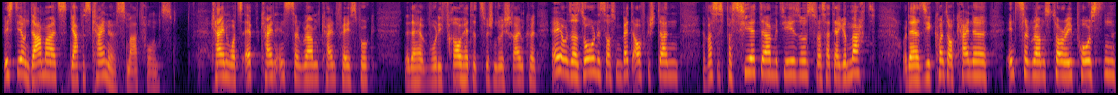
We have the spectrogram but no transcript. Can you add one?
Wisst ihr, und damals gab es keine Smartphones. Kein WhatsApp, kein Instagram, kein Facebook, wo die Frau hätte zwischendurch schreiben können, hey, unser Sohn ist aus dem Bett aufgestanden, was ist passiert da mit Jesus, was hat er gemacht? Oder sie konnte auch keine Instagram-Story posten,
